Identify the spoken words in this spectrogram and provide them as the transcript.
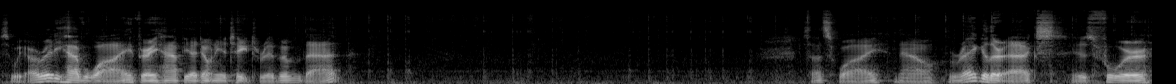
So we already have y. Very happy I don't need to take derivative of that. So that's y. Now, regular x is 4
